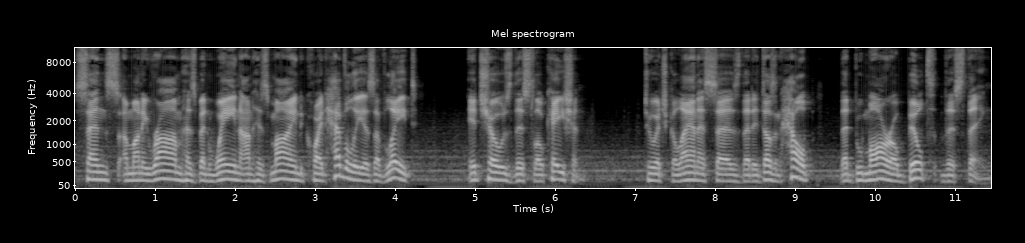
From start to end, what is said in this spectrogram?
Since Amani-Ram has been weighing on his mind quite heavily as of late, it chose this location. To which Galanis says that it doesn't help that Bumaro built this thing,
